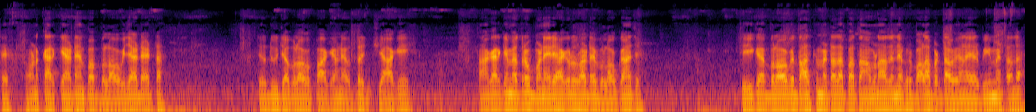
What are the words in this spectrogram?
ਤੇ ਹੁਣ ਕਰਕੇ ਆ ਟਾਈਮ ਆਪਾਂ ਬਲੌਗ ਜਾ ਡੈਟ ਤੇ ਉਹ ਦੂਜਾ ਬਲੌਗ ਪਾ ਕੇ ਉਹਨੇ ਉੱਧਰ ਜਾ ਕੇ। ਤਾਂ ਕਰਕੇ ਮਿੱਤਰੋ, ਬਣੇ ਰਿਹਾ ਕਰੋ ਸਾਡੇ ਬਲੌਗਾਂ 'ਚ। ਠੀਕ ਹੈ ਬਲੌਗ 10 ਕੁ ਮਿੰਟਾਂ ਦਾ ਆਪਾਂ ਤਾਂ ਬਣਾ ਦਿੰਨੇ ਫਿਰ ਬਾਹਲਾ ਵੱਡਾ ਹੋ ਜਾਣਾ ਯਾਰ 20 ਮਿੰਟਾਂ ਦਾ।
